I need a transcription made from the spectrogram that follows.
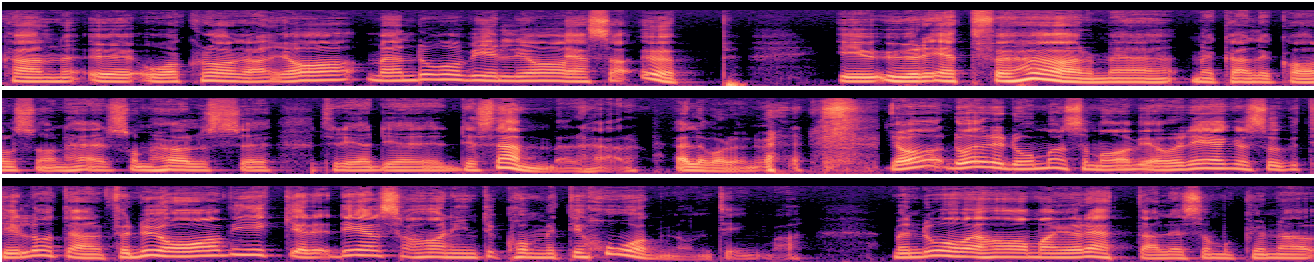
kan eh, åklagaren, ja, men då vill jag läsa upp i, ur ett förhör med, med Kalle Karlsson här som hölls eh, 3 december här, eller vad det nu är. Ja, då är det domaren som avgör och regel så tillåter han, för nu avviker, dels har han inte kommit ihåg någonting. Va? Men då har man ju rätt alldeles att kunna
